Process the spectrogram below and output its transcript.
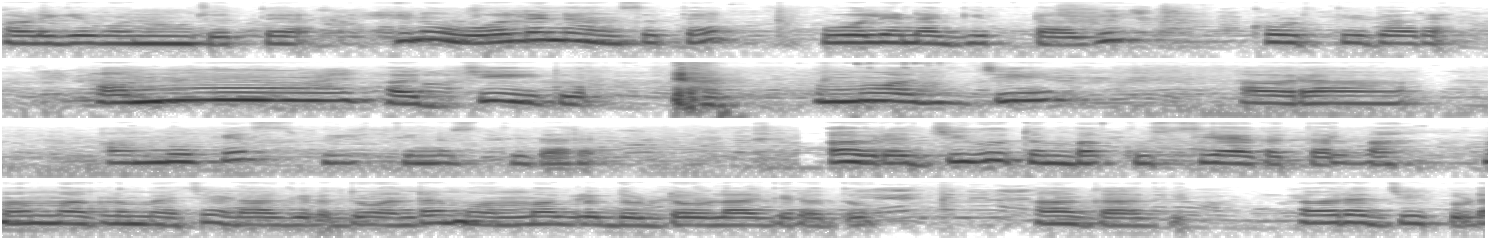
ಅವಳಿಗೆ ಒಂದು ಜೊತೆ ಏನೋ ಓಲೆನೇ ಅನಿಸುತ್ತೆ. ಓಲೆನ ಗಿಫ್ಟಾಗಿ ಕೊಡ್ತಿದ್ದಾರೆ. ಅಮ್ಮ ಅಜ್ಜಿ ಇದು. ಅಮ್ಮ ಅಜ್ಜಿ ಅವರ ಅಮ್ಮಗೆ ಸ್ವೀಟ್ ತಿನ್ನಿಸ್ತಿದ್ದಾರೆ. ಅವ್ರ ಅಜ್ಜಿಗೂ ತುಂಬ ಖುಷಿ ಮೊಮ್ಮಗಳು ಮೆಚರ್ಡ್ ಆಗಿರೋದು ಅಂದರೆ ಮೊಮ್ಮಗಳು ದೊಡ್ಡವಳಾಗಿರೋದು. ಹಾಗಾಗಿ ಅವರ ಅಜ್ಜಿ ಕೂಡ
